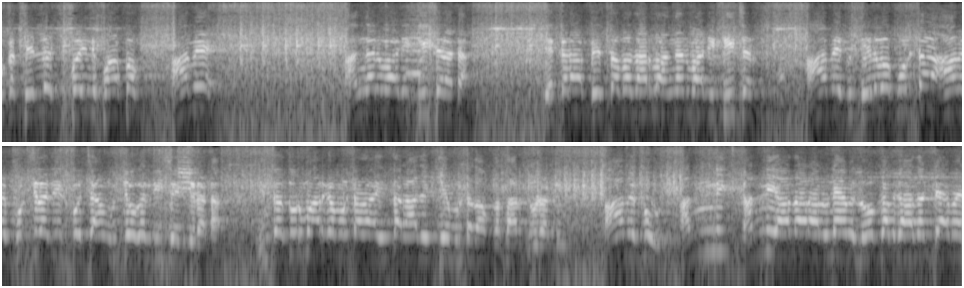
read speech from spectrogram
ఒక చెల్లి వచ్చిపోయింది పాపం. ఆమె అంగన్వాడీ టీచర్ అట. ఎక్కడ బెస్త బజార్లో అంగన్వాడీ టీచర్. ఆమెకు తెలియకుండా ఆమె కుర్చీలో తీసుకొచ్చి ఆమె ఉద్యోగం తీసేసిరట. ఇంత దుర్మార్గం ఉంటుందా? ఇంత రాజకీయం ఉంటుందా? ఒక్కసారి చూడండి. ఆమెకు అన్ని అన్ని ఆధారాలు ఉన్నాయి. ఆమె లోకల్ కాదంటే ఆమె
